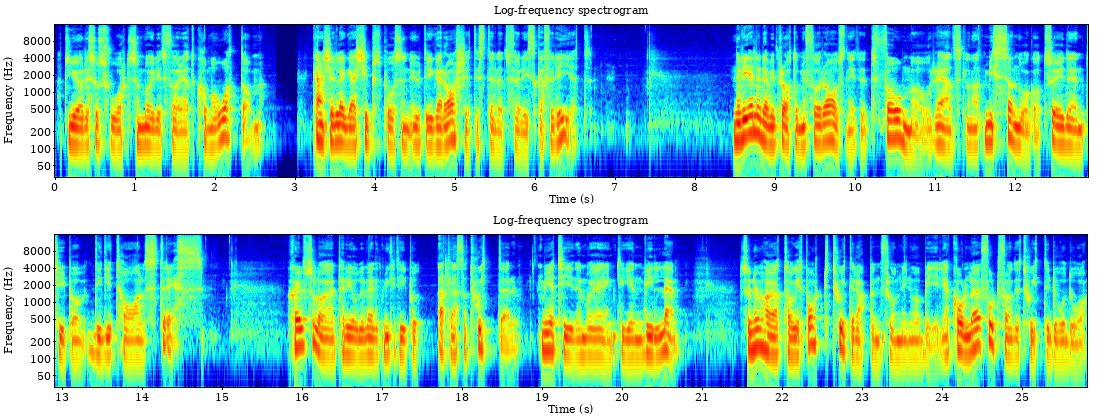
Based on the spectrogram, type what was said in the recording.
att du gör det så svårt som möjligt för dig att komma åt dem. Kanske lägga chipspåsen ute i garaget istället för i skafferiet. När det gäller det vi pratade om i förra avsnittet, FOMO, rädslan att missa något, så är det en typ av digital stress. Själv så la jag i perioder väldigt mycket tid på att läsa Twitter, mer tid än vad jag egentligen ville. Så nu har jag tagit bort Twitter-appen från min mobil. Jag kollar fortfarande Twitter då och då,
